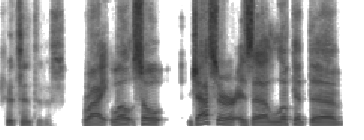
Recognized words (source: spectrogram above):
fits into this. Right. Well, so Jacir is a look at the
